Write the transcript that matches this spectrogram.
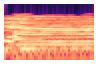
job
